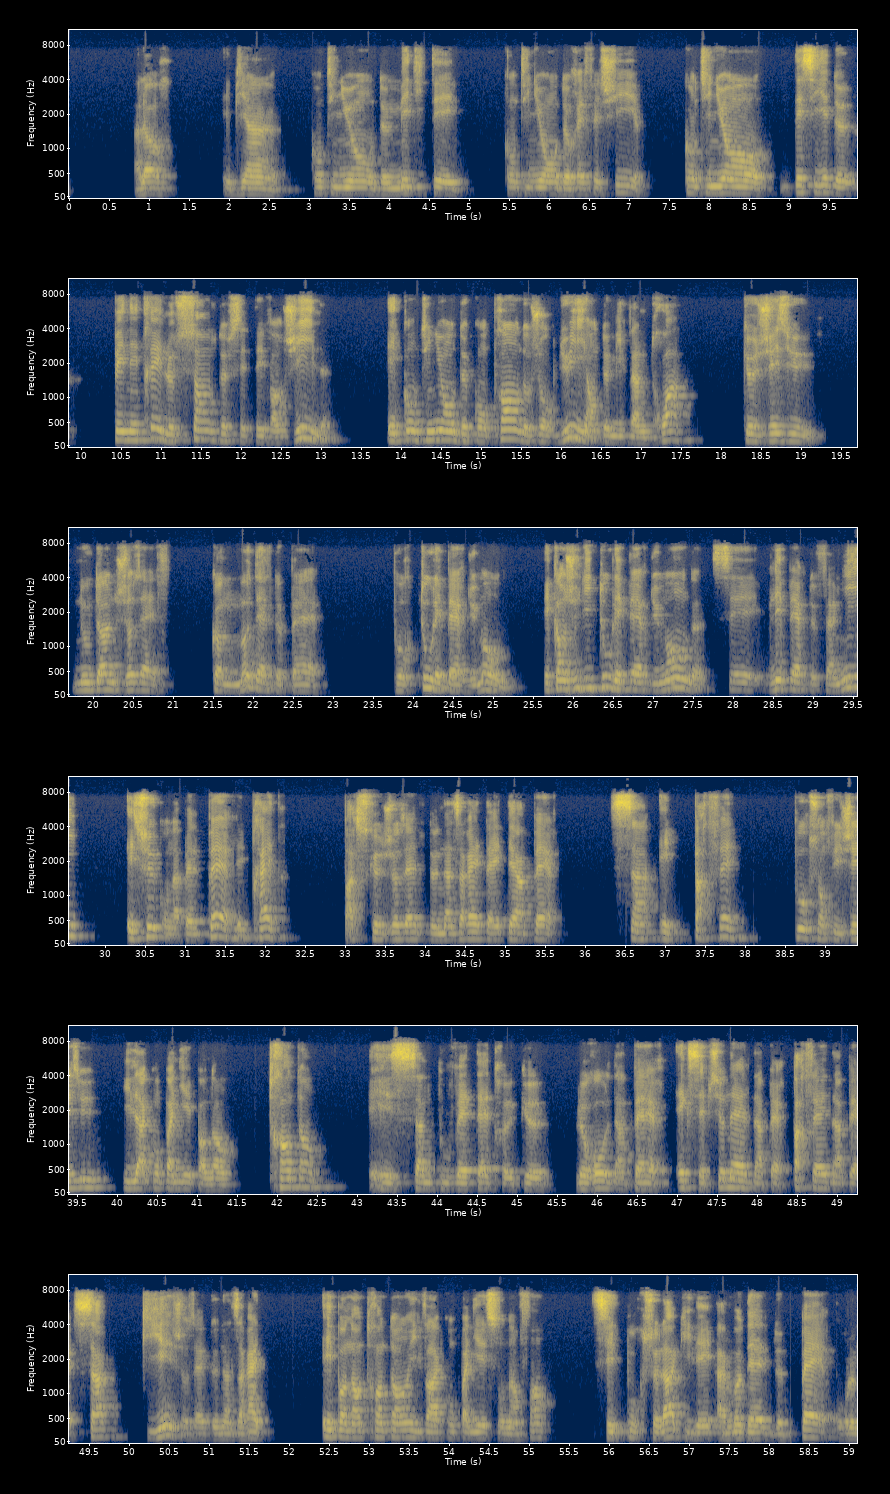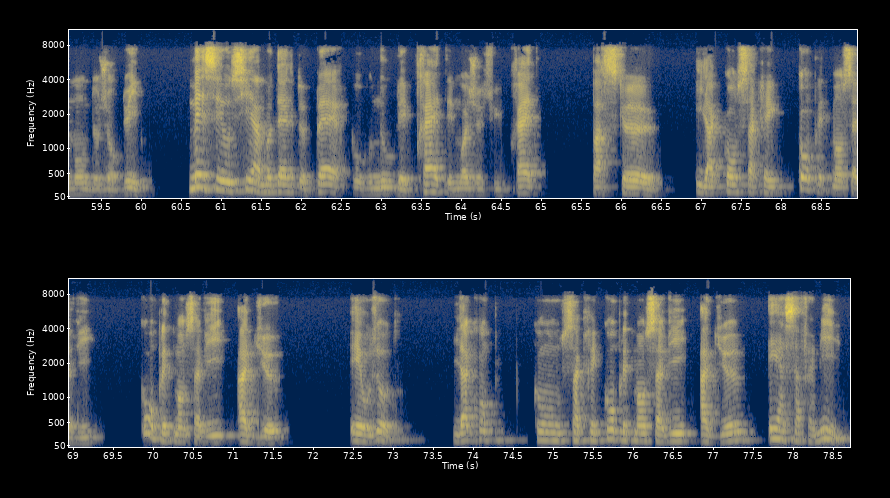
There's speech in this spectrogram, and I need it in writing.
Alors, eh bien, continuons de méditer, continuons de réfléchir, continuons d'essayer de pénétrer le sens de cet évangile et continuons de comprendre aujourd'hui, en 2023, que Jésus nous donne Joseph comme modèle de père pour tous les pères du monde. Et quand je dis tous les pères du monde, c'est les pères de famille et ceux qu'on appelle pères, les prêtres, parce que Joseph de Nazareth a été un père saint et parfait pour son fils Jésus. Il l'a accompagné pendant 30 ans et ça ne pouvait être que le rôle d'un père exceptionnel, d'un père parfait, d'un père saint, qui est Joseph de Nazareth. Et pendant 30 ans, il va accompagner son enfant. C'est pour cela qu'il est un modèle de père pour le monde d'aujourd'hui. Mais c'est aussi un modèle de père pour nous les prêtres, et moi je suis prêtre, parce que il a consacré complètement sa vie, complètement sa vie à Dieu et aux autres. Il a consacré complètement sa vie à Dieu et à sa famille.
